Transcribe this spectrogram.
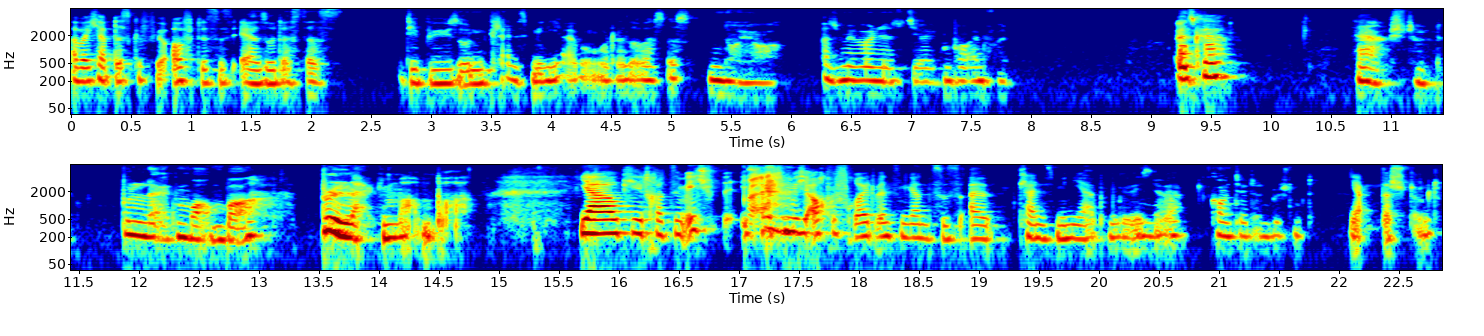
aber ich habe das Gefühl, oft ist es eher so, dass das Debüt so ein kleines Mini-Album oder sowas ist. Naja, also mir würden jetzt direkt ein paar einfallen. Okay. Aespa, Ja, stimmt. Black Mamba. Black Mamba. Ja, okay, trotzdem. Ich, ich hätte mich auch gefreut, wenn es ein ganzes Al kleines Mini-Album gewesen Ja, wäre. kommt ja dann bestimmt. Ja, das stimmt.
